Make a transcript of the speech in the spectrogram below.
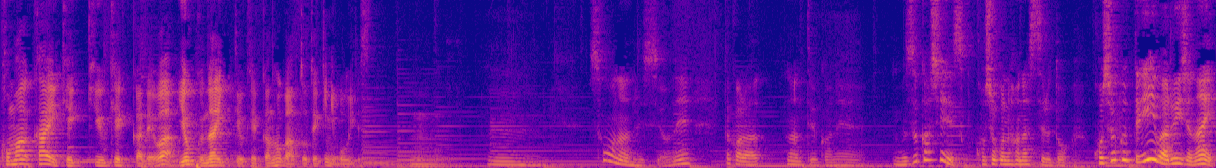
細かい研究結果では良くないっていう結果の方が圧倒的に多いです。うん。そうなんですよね。だからなんていうかね難しいです。孤食の話すると孤食っていい悪いじゃない。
